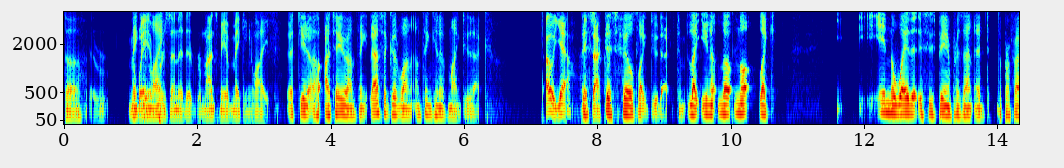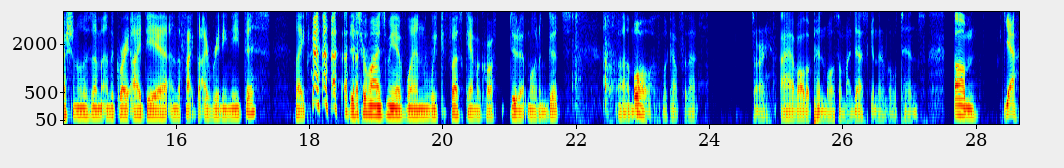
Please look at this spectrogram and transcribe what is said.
The the way it light. presented it reminds me of making light. Uh, you know, I tell you, what I'm thinking that's a good one. I'm thinking of Mike Dudek. Oh yeah, This, exactly. This feels like Dudek to me. Like you know, not, not like in the way that this is being presented, the professionalism and the great idea, and the fact that I really need this. Like this reminds me of when we first came across Dudek Modern Goods. Um, Oh, look out for that. Sorry, I have all the pinballs on my desk in their little tins. Um, Yeah,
